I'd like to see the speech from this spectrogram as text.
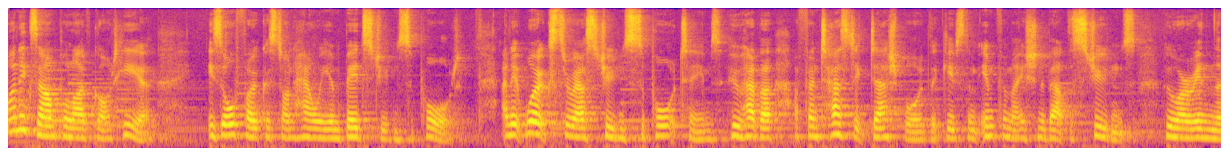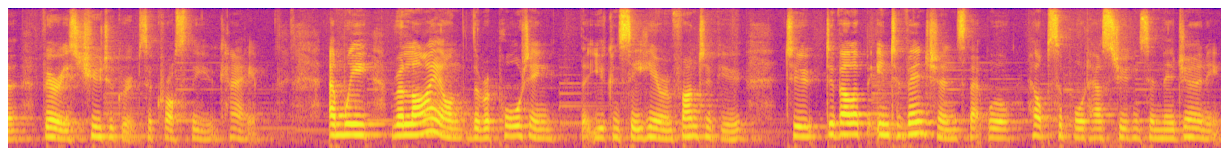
One example I've got here is all focused on how we embed student support. And it works through our student support teams who have a, a, fantastic dashboard that gives them information about the students who are in the various tutor groups across the UK. And we rely on the reporting that you can see here in front of you to develop interventions that will help support our students in their journey.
